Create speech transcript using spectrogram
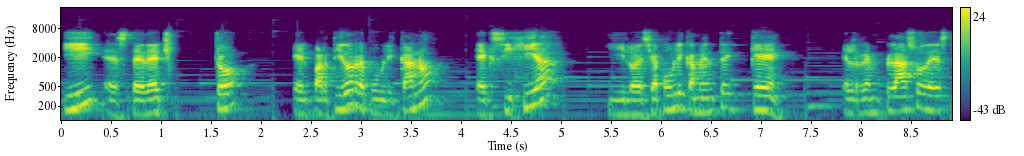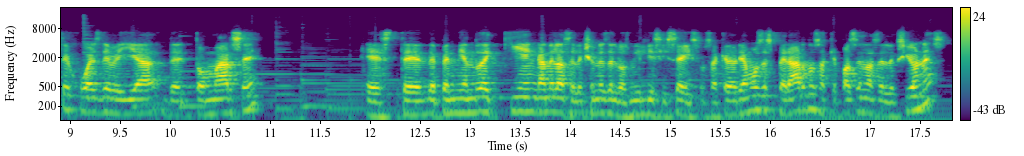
y, este, de hecho, el Partido Republicano exigía, y lo decía públicamente, que el reemplazo de este juez debía de tomarse este, dependiendo de quién gane las elecciones del 2016. O sea, que deberíamos esperarnos a que pasen las elecciones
